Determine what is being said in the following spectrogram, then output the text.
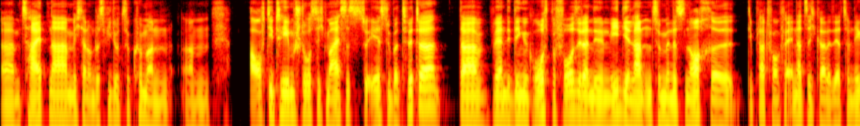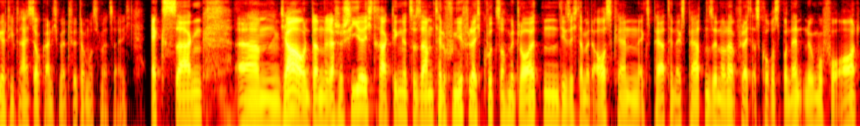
ähm, zeitnah mich dann um das Video zu kümmern. Auf die Themen stoße ich meistens zuerst über Twitter da werden die Dinge groß, bevor sie dann in den Medien landen, zumindest noch. Äh, die Plattform verändert sich gerade sehr zum Negativen. Heißt ja auch gar nicht mehr Twitter, muss man jetzt eigentlich X sagen. Ähm, ja, und dann recherchiere ich, trage Dinge zusammen, telefoniere vielleicht kurz noch mit Leuten, die sich damit auskennen, Expertinnen, Experten sind oder vielleicht als Korrespondenten irgendwo vor Ort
